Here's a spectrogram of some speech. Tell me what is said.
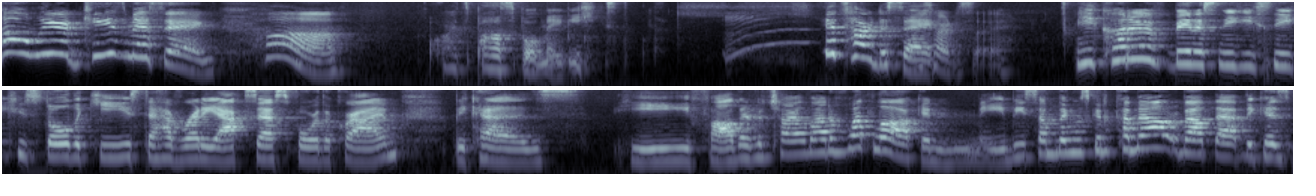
"Oh, weird, key's missing." Huh. Or it's possible maybe he stole the key. It's hard to say. It's hard to say. He could have been a sneaky sneak who stole the keys to have ready access for the crime because he fathered a child out of wedlock and maybe something was going to come out about that because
